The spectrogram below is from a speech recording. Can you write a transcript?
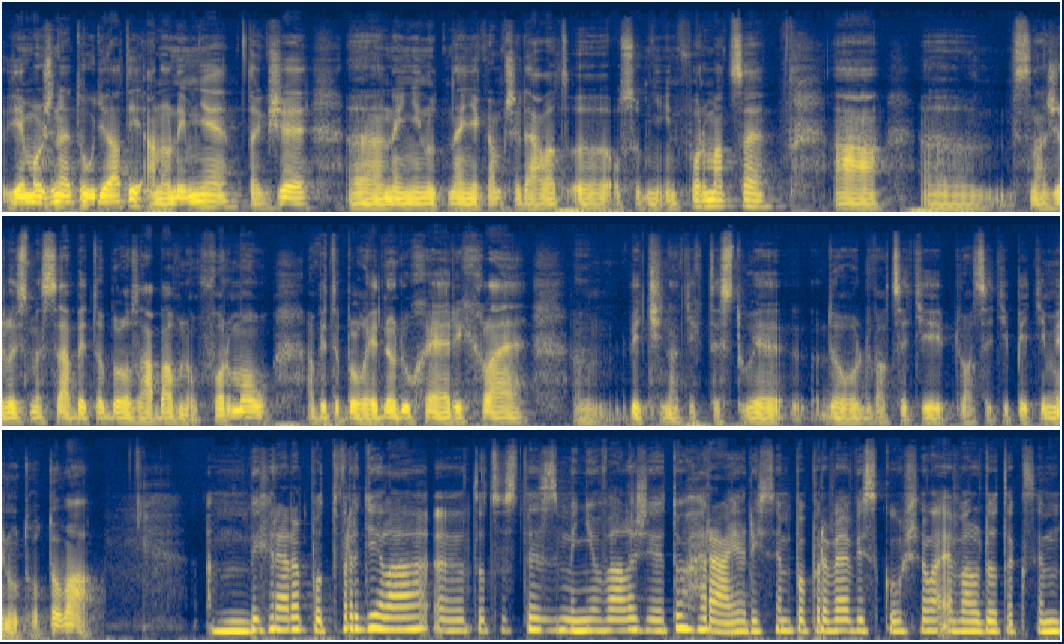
je možné to udělat i anonymně, takže eh, není nutné někam předávat osobní informace a snažili jsme se, aby to bylo zábavnou formou, aby to bylo jednoduché, rychlé. Většina těch testů je do 20-25 minut hotová. Bych ráda potvrdila eh, to, co jste zmiňoval, že je to hra. Já když jsem poprvé vyzkoušela Evaldo, tak jsem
